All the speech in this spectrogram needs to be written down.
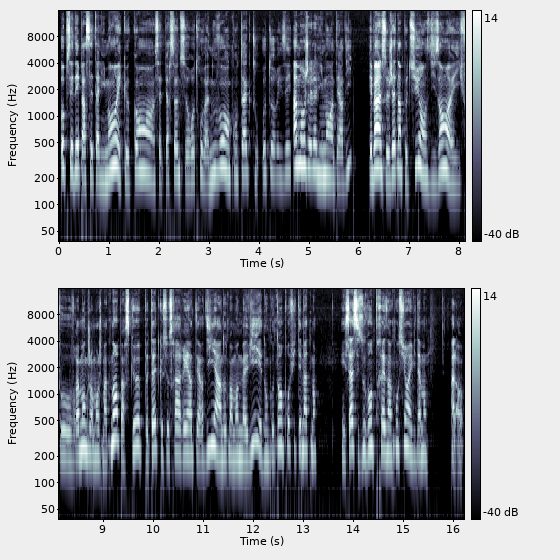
obsédée par cet aliment et que quand cette personne se retrouve à nouveau en contact ou autorisée à manger l'aliment interdit, eh ben elle se jette un peu dessus en se disant euh, il faut vraiment que j'en mange maintenant parce que peut-être que ce sera réinterdit à un autre moment de ma vie et donc autant en profiter maintenant. Et ça c'est souvent très inconscient évidemment. Alors,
